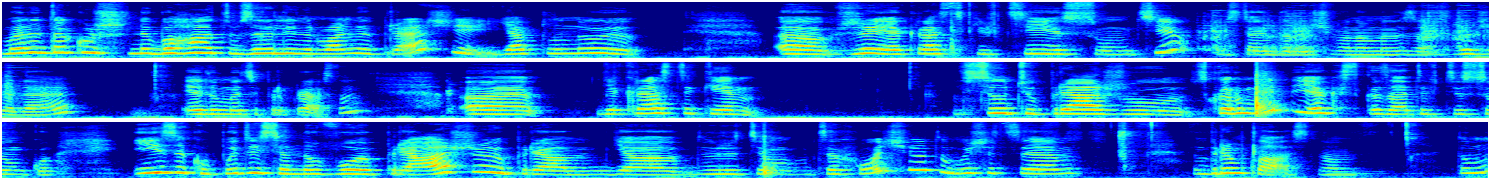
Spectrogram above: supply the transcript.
У мене також небагато взагалі нормальної пряжі. Я планую е, вже якраз таки в цій сумці. Ось так, до речі, вона в мене зараз виглядає. Я думаю, це прекрасно. Е, якраз таки всю цю пряжу скормити, як сказати, в цю сумку, і закупитися новою пряжею. Прям я дуже це, хочу, тому що це прям класно. Тому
